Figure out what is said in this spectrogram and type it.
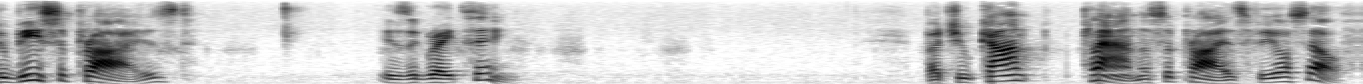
to be surprised is a great thing. But you can't plan a surprise for yourself.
